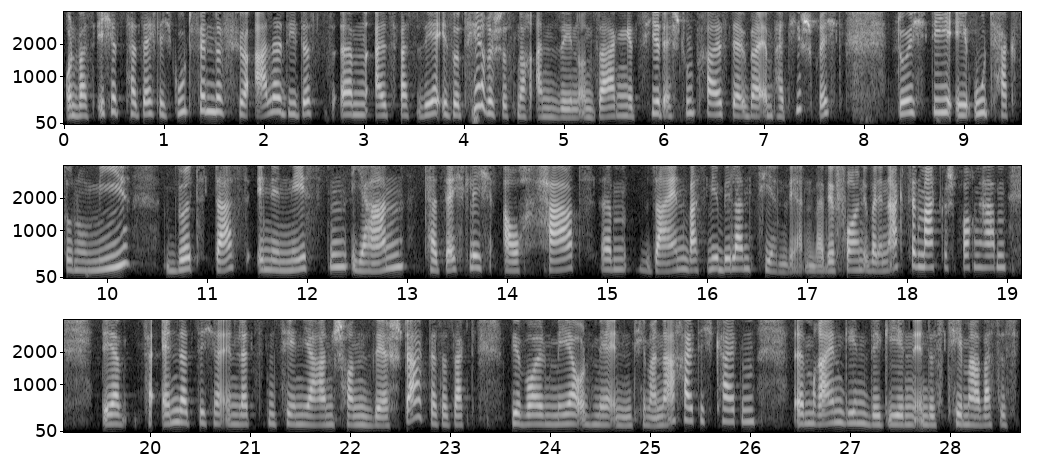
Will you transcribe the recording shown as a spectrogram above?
Und was ich jetzt tatsächlich gut finde für alle, die das ähm, als was sehr Esoterisches noch ansehen und sagen, jetzt hier der Stuhlpreis, der über Empathie spricht, durch die EU-Taxonomie wird das in den nächsten Jahren tatsächlich auch hart ähm, sein, was wir bilanzieren werden. Weil wir vorhin über den Aktienmarkt gesprochen haben. Der verändert sich ja in den letzten zehn Jahren schon sehr stark, dass er sagt, wir wollen mehr und mehr in ein Thema Nachhaltigkeiten ähm, reingehen. Wir gehen in das Thema, was ist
